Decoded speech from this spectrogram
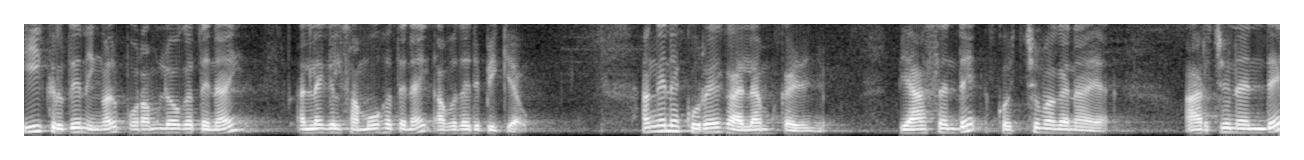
ഈ കൃതി നിങ്ങൾ പുറം ലോകത്തിനായി അല്ലെങ്കിൽ സമൂഹത്തിനായി അവതരിപ്പിക്കാവൂ. അങ്ങനെ കുറേ കാലം കഴിഞ്ഞു. വ്യാസന്റെ കൊച്ചുമകനായ അർജുനന്റെ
